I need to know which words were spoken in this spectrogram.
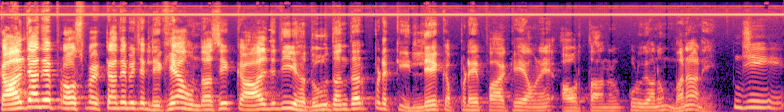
ਕਾਲਜਾਂ ਦੇ ਪ੍ਰੋਸਪੈਕਟਾਂ ਦੇ ਵਿੱਚ ਲਿਖਿਆ ਹੁੰਦਾ ਸੀ ਕਾਲਜ ਦੀ ਹਦੂਦ ਅੰਦਰ ਭੜਕੀਲੇ ਕੱਪੜੇ ਪਾ ਕੇ ਆਉਣੇ ਔਰਤਾਂ ਨੂੰ ਕੁੜੀਆਂ ਨੂੰ ਮਨਾ ਨਹੀਂ। ਜੀ।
